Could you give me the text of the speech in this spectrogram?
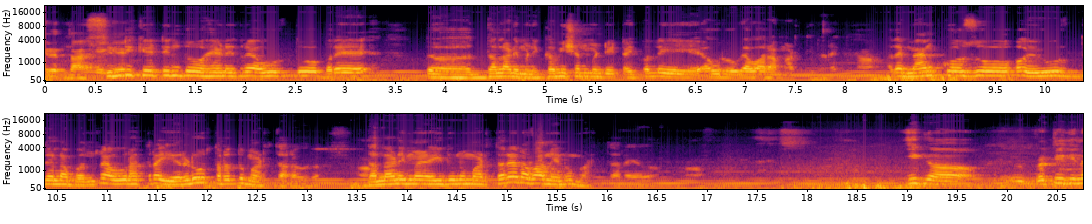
ಇರುತ್ತಾ? ಸಿಂಡಿಕೇಟ್ ಇಂದು ಹೇಳಿದ್ರೆ ಅವ್ರದ್ದು ಬರೇ ದಲ್ಲಾಳಿ ಮಂಡಿ ಕಮಿಷನ್ ಮಂಡಿ ಟೈಪಲ್ಲಿ ಅವರು ವ್ಯವಹಾರ ಮಾಡ್ತಿದ್ದಾರೆ ಹಾ. ಅದೇ ಮ್ಯಾಮ್ಕೋಸು ಇವ್ರದ್ದೆಲ್ಲ ಬಂದ್ರೆ ಅವ್ರ ಹತ್ರ ಎರಡೂ ಥರದ್ದು ಮಾಡ್ತಾರೆ ಅವರು. ದಲ್ಲಾಳಿ ಇದನ್ನು ಮಾಡ್ತಾರೆ ರವಾನೆನೂ ಮಾಡ್ತಾರೆ ಈಗ ಪ್ರತಿದಿನ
